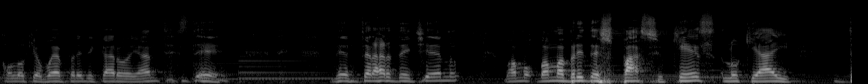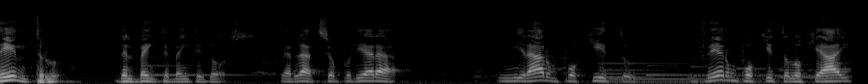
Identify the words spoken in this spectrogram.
con lo que voy a predicar hoy. Antes de, de entrar de lleno, vamos, vamos abrir despacio. ¿Qué es lo que hay dentro del 2022? ¿Verdad? Si yo pudiera mirar un poquito, ver un poquito lo que hay,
